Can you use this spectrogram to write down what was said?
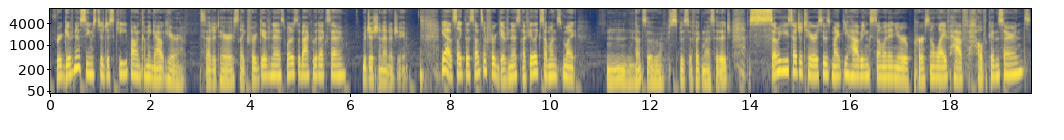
Forgiveness seems to just keep on coming out here, Sagittarius. Like forgiveness, what does the back of the deck say? Magician energy. Yeah, it's like the sense of forgiveness. I feel like someone's might. Mm, that's a specific message. Some of you Sagittariuses might be having someone in your personal life have health concerns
